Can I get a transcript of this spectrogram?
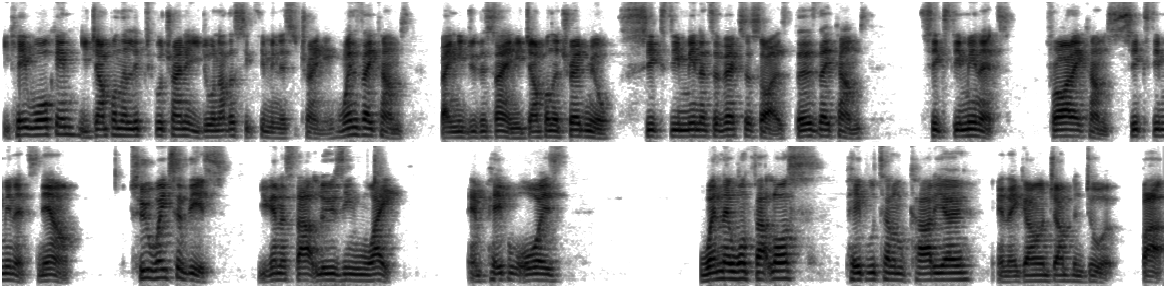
You keep walking, you jump on the elliptical trainer, you do another 60 minutes of training. Wednesday comes, bang, you do the same. You jump on the treadmill, 60 minutes of exercise. Thursday comes, 60 minutes. Friday comes, 60 minutes. Now, two weeks of this, you're going to start losing weight. And people always, when they want fat loss, people tell them cardio and they go and jump and do it. But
